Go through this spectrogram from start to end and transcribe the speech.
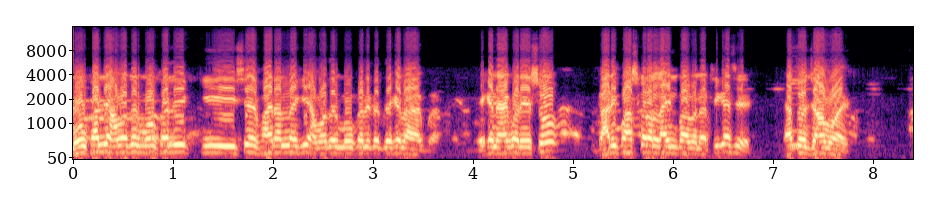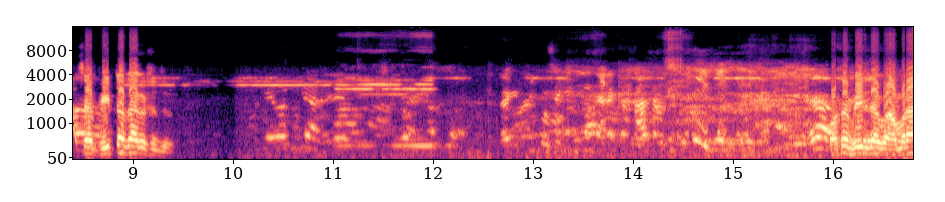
মৌখালি আমাদের মৌখালি কিসের ভাইরাল নাকি? আমাদের মৌখালিটা দেখে নাও একবার। এখানে একবার এসো গাড়ি পাস করার লাইন পাবে না ঠিক আছে? এত জাম হয়। আচ্ছা ভিড়টা দেখো শুধু। কত ভিড় দেখো, আমরা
